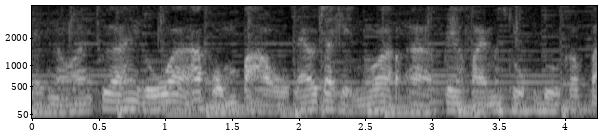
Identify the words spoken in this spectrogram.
เล็กน้อย เพื่อให้รู้ว่าถ้าผมเป่าแล้วจะเห็นว่าเปลวไฟมันถูกดูดเข้าไป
